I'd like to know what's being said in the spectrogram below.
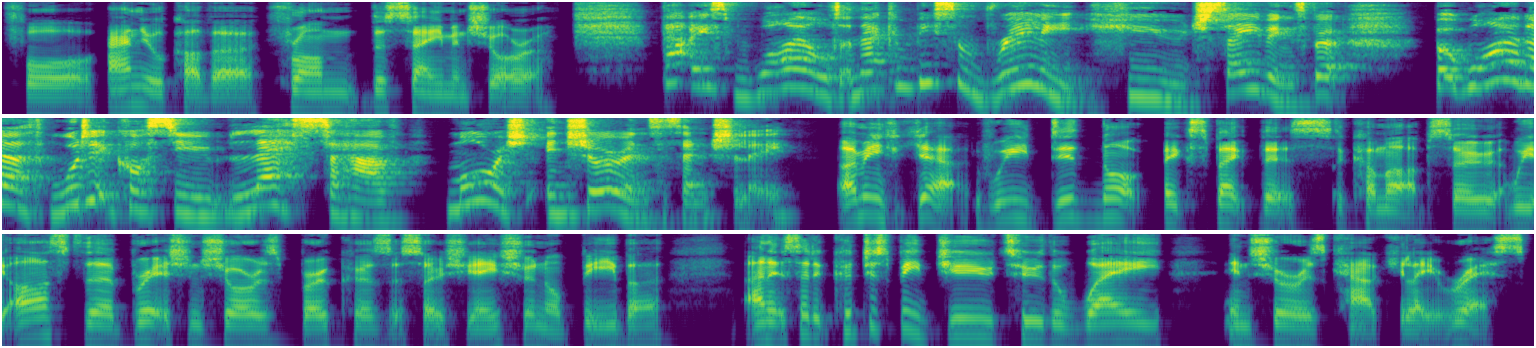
for annual cover from the same insurer. That is wild. And there can be some really huge savings. But but why on earth would it cost you less to have more insurance essentially? I mean, yeah, we did not expect this to come up. So we asked the British Insurers Brokers Association, or BIBA, and it said it could just be due to the way insurers calculate risk.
